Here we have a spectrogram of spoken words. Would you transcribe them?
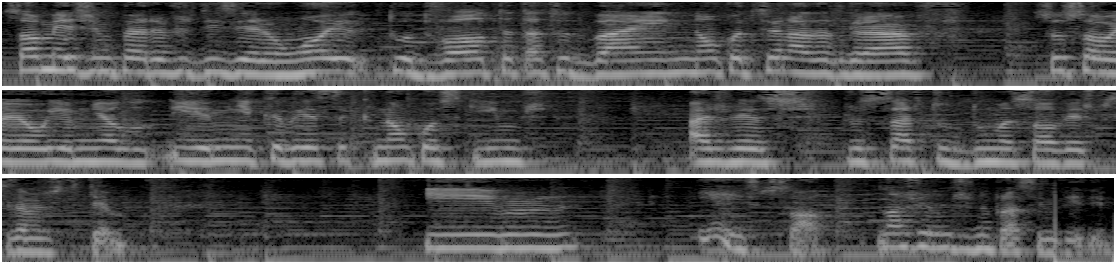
só mesmo para vos dizer um oi, estou de volta, está tudo bem, não aconteceu nada de grave, sou só eu e a minha, e a minha cabeça que não conseguimos, às vezes, processar tudo de uma só vez, precisamos de tempo. E, e é isso, pessoal. Nós vemos no próximo vídeo.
